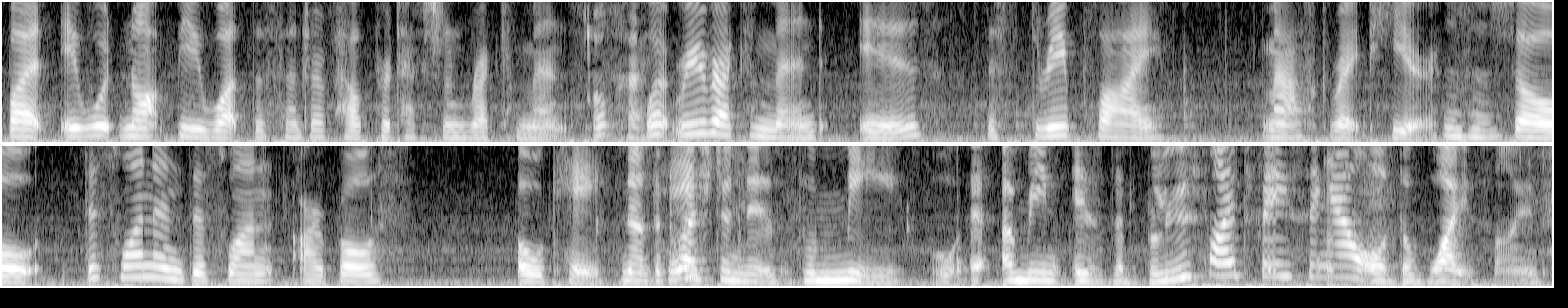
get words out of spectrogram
but it would not be what the Center of Health Protection recommends. Okay. What we recommend is this three ply mask right here. Mm -hmm. So this one and this one are both okay. Now the okay? question is for me, I mean, is the blue side facing out or the white side?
